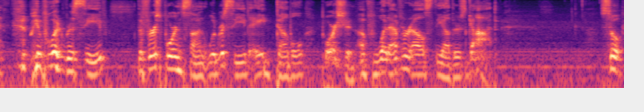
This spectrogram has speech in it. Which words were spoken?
we would receive, the firstborn son would receive a double portion of whatever else the others got. So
